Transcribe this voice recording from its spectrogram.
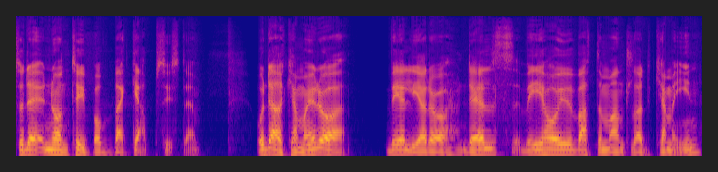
så det är någon typ av backup-system. Och där kan man ju då välja då, dels, vi har ju vattenmantlad kamin.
